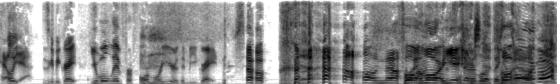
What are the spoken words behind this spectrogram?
hell yeah, this is gonna be great. You will live for four more years and be great." so Oh no! Four more years. terrible at thinking Four that.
